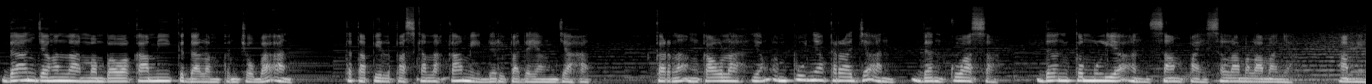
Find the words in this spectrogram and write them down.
Dan janganlah membawa kami ke dalam pencobaan, tetapi lepaskanlah kami daripada yang jahat. Karena engkaulah yang empunya kerajaan dan kuasa dan kemuliaan sampai selama-lamanya. Amin.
